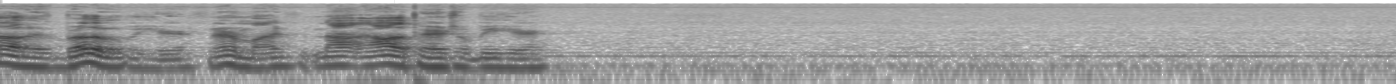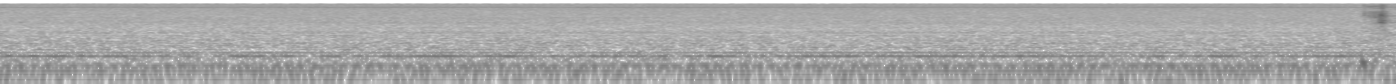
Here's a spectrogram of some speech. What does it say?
Oh, his brother will be here. Never mind. Not all the parents will be here.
